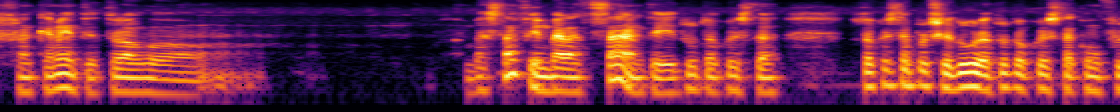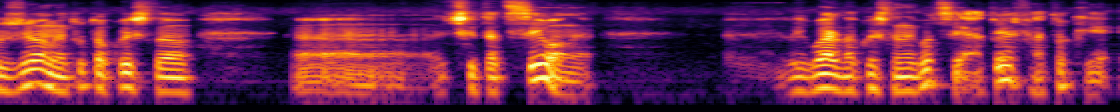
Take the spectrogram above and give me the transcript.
francamente trovo abbastanza imbarazzante di tutta questa, tutta questa procedura, tutta questa confusione, tutta questa uh, eccitazione eh, riguardo a questo negoziato è il fatto che eh,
